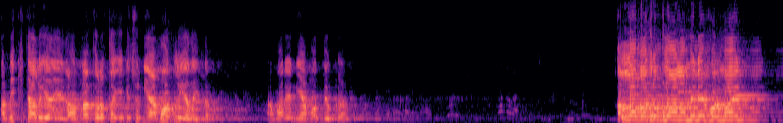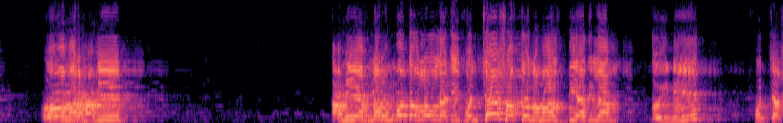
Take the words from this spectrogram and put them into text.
আমি কিতা লইয়া, অন্যার তরফ থেকে কিছু নিয়ামত লইয়া যাইতাম। আমারে নিয়ামত দেউকা আল্লাহ বাকরবুল আলমিনে ফরমাইন ও আমার হাবিব, আমি আপনার উম্মত লাগি পঞ্চাশ অক্ত নামাজ দিয়া দিলাম। দৈনিক পঞ্চাশ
